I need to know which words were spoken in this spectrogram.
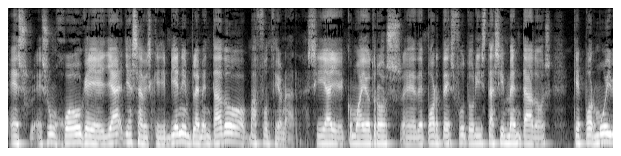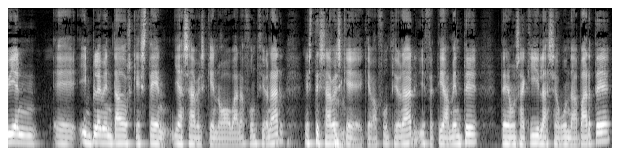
es, un juego que ya, ya sabes que bien implementado va a funcionar. Si hay, como hay otros eh, deportes futuristas inventados que por muy bien eh, implementados que estén, ya sabes que no van a funcionar. Este sabes que, va a funcionar y efectivamente tenemos aquí la segunda parte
